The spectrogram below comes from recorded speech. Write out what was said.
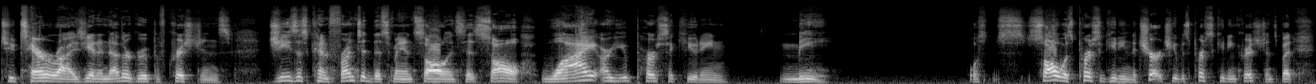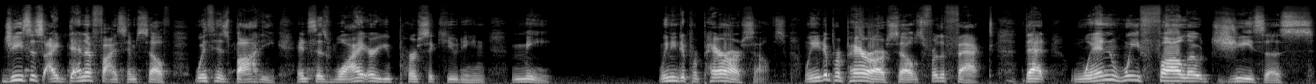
to terrorize yet another group of Christians. Jesus confronted this man, Saul, and says, Saul, why are you persecuting me? Well, Saul was persecuting the church, he was persecuting Christians, but Jesus identifies himself with his body and says, Why are you persecuting me? We need to prepare ourselves. We need to prepare ourselves for the fact that when we follow Jesus,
